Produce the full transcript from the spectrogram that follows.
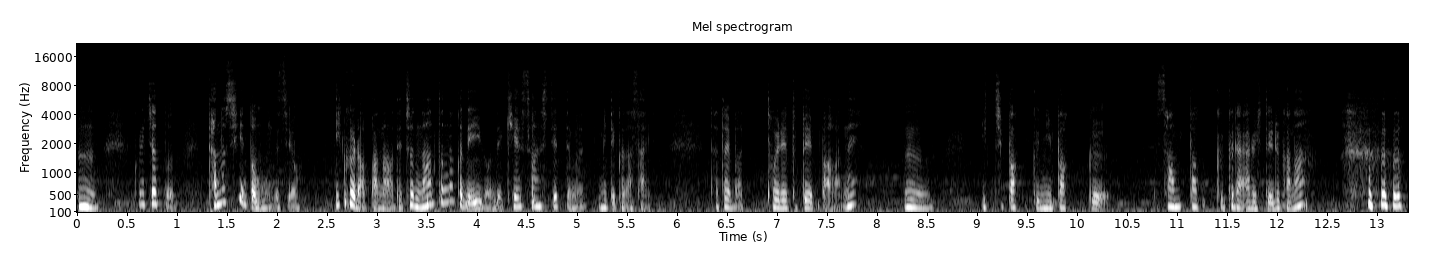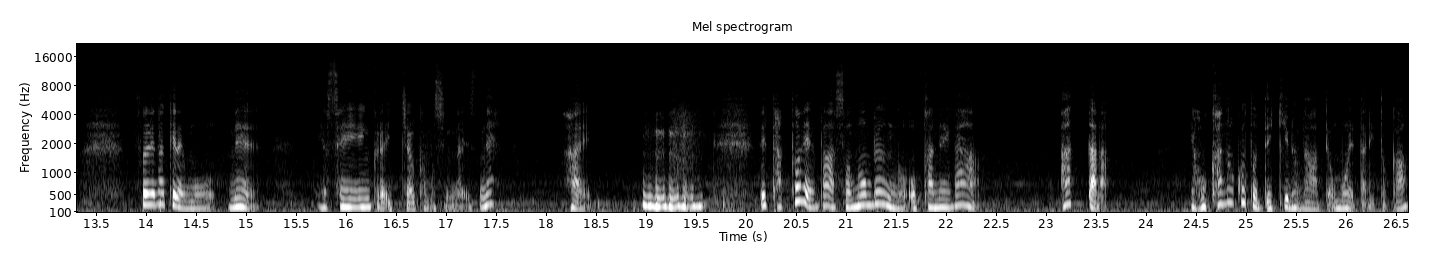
うん。これちょっと楽しいと思うんですよ。いくらかなって。ちょっとなんとなくでいいので計算してってみてください。例えばトイレットペーパーがね。うん。1パック2パック3パックくらいある人いるかな？それだけでもうねいや1000円くらいいっちゃうかもしれないですね。はい。で例えばその分のお金があったらいや他のことできるなって思えたりとか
